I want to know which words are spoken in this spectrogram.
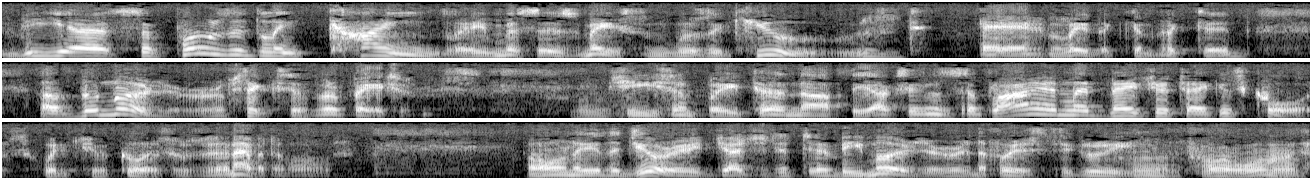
the uh, supposedly kindly Mrs. Mason was accused, and later convicted, of the murder of six of her patients. She simply turned off the oxygen supply and let nature take its course, which, of course, was inevitable. Only the jury judged it to be murder in the first degree. Oh, poor woman.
